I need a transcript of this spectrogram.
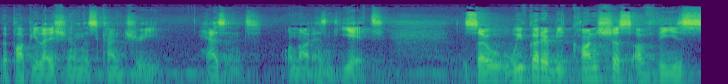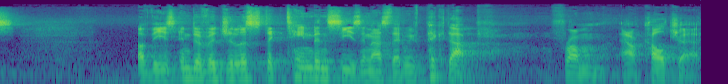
the population in this country hasn't, or not hasn't yet. So we've got to be conscious of these of these individualistic tendencies in us that we've picked up from our culture.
